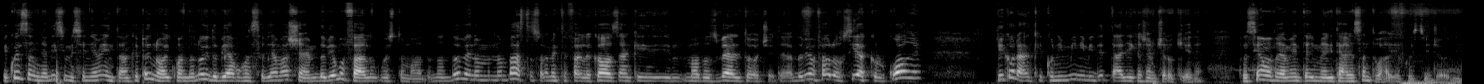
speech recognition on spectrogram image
E questo è un grandissimo insegnamento anche per noi, quando noi dobbiamo, quando serviamo Hashem, dobbiamo farlo in questo modo, non, dove non, non basta solamente fare le cose anche in modo svelto, eccetera, dobbiamo farlo sia col cuore che con anche con i minimi dettagli che Hashem ce lo chiede. Possiamo veramente rimeritare il santuario questi giorni.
